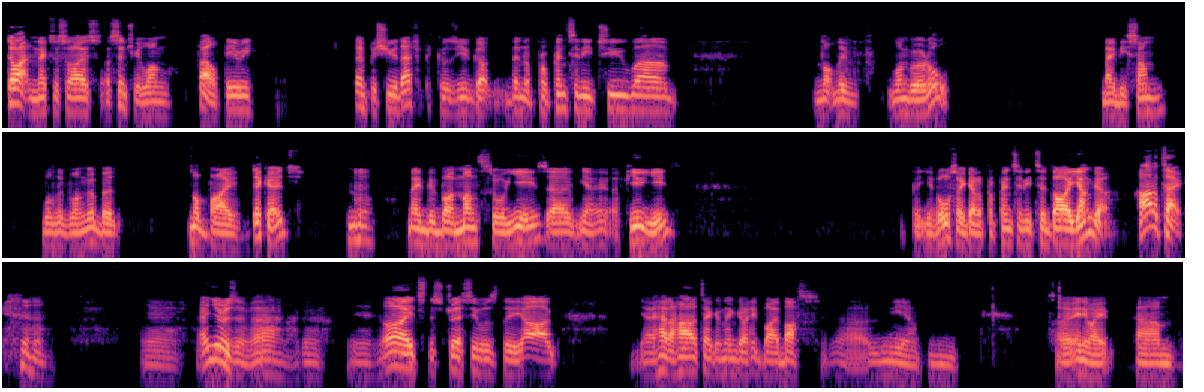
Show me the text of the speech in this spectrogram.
diet and exercise, a century long failed theory. Don't pursue that because you've got then a propensity to uh, not live longer at all. Maybe some will live longer, but not by decades. Maybe by months or years, uh, you know, a few years. But you've also got a propensity to die younger. Heart attack. yeah. Aneurysm. Oh my god. Yeah. Oh, it's the stress. It was the oh, you know, had a heart attack and then got hit by a bus. Uh, yeah. Hmm. So anyway, um,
